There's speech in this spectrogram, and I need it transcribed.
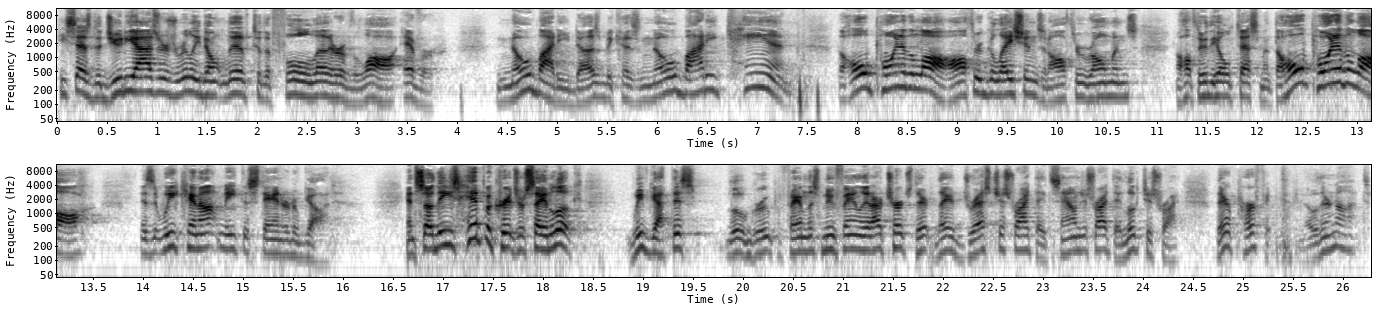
He says the Judaizers really don't live to the full letter of the law ever. Nobody does because nobody can. The whole point of the law, all through Galatians and all through Romans, all through the Old Testament, the whole point of the law is that we cannot meet the standard of God. And so these hypocrites are saying, look, we've got this little group of family, this new family at our church, they're, they're dressed just right, they sound just right, they look just right. They're perfect. No, they're not.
